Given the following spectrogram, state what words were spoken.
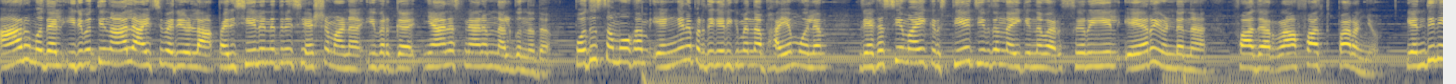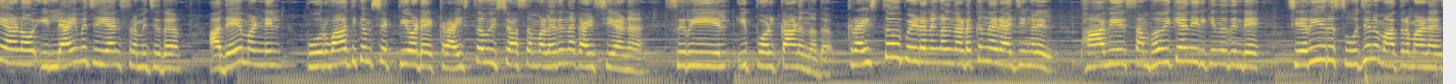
ആറ് മുതൽ ഇരുപത്തിനാല് ആഴ്ച വരെയുള്ള പരിശീലനത്തിന് ശേഷമാണ് ഇവർക്ക് ജ്ഞാനസ്നാനം നൽകുന്നത്. പൊതുസമൂഹം എങ്ങനെ പ്രതികരിക്കുമെന്ന ഭയം മൂലം രഹസ്യമായി ക്രിസ്തീയ ജീവിതം നയിക്കുന്നവർ സിറിയയിൽ ഏറെയുണ്ടെന്ന് ഫാദർ റാഫാത്ത് പറഞ്ഞു. എന്തിനെയാണോ ഇല്ലായ്മ ചെയ്യാൻ ശ്രമിച്ചത്? അതേ മണ്ണിൽ പൂർവാധികം ശക്തിയോടെ ക്രൈസ്തവ വിശ്വാസം വളരുന്ന കാഴ്ചയാണ് സിറിയയിൽ ഇപ്പോൾ കാണുന്നത്. ക്രൈസ്തവ പീഡനങ്ങൾ നടക്കുന്ന രാജ്യങ്ങളിൽ ഭാവിയിൽ സംഭവിക്കാനിരിക്കുന്നതിന്റെ ചെറിയൊരു സൂചന മാത്രമാണ്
